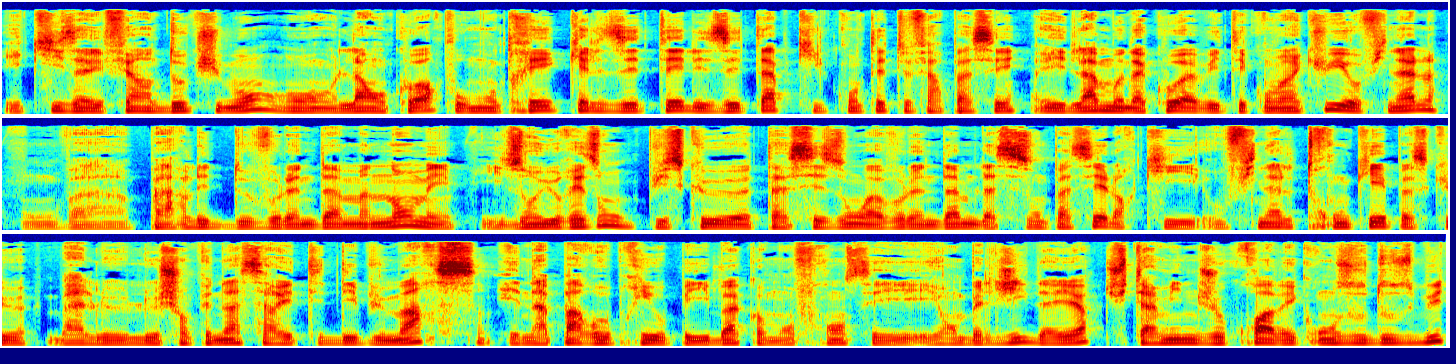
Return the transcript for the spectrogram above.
Et qu'ils avaient fait un document là encore, pour montrer quelles étaient les étapes qu'il comptait te faire passer. Et là, Monaco avait été convaincu et au final, on va parler de Volendam maintenant, mais ils ont eu raison puisque ta saison à Volendam la saison passée, alors qui au final tronqué parce que bah, le, championnat s'est arrêté début mars et n'a pas repris aux Pays-Bas comme en France et, en Belgique d'ailleurs. Tu termines, je crois, avec 11 ou 12 buts,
